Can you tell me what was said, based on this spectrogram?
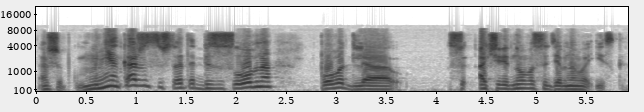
ошибку, мне кажется, что это, безусловно, повод для очередного судебного иска.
